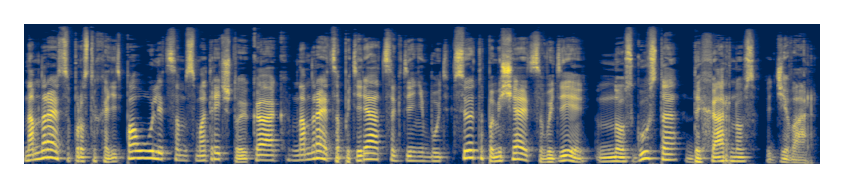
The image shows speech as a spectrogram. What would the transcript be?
Нам нравится просто ходить по улицам, смотреть что и как. Нам нравится потеряться где-нибудь. Все это помещается в идее «nos gusta dejarnos llevar».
